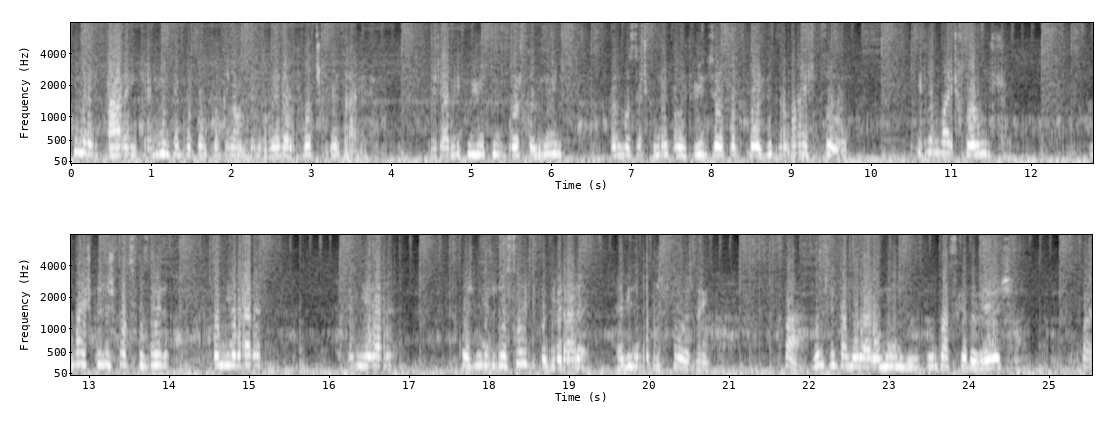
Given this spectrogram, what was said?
comentarem, que é muito importante para o canal desenvolver, é os vossos comentários. Eu já vi que o YouTube gosta muito quando vocês comentam os vídeos, ele partilha os vídeos a mais pessoas. E quanto mais formos, mais coisas posso fazer para melhorar, para melhorar as minhas relações e para melhorar a vida de outras pessoas, bem. Pá, vamos tentar mudar o mundo um passo cada vez. Pá,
